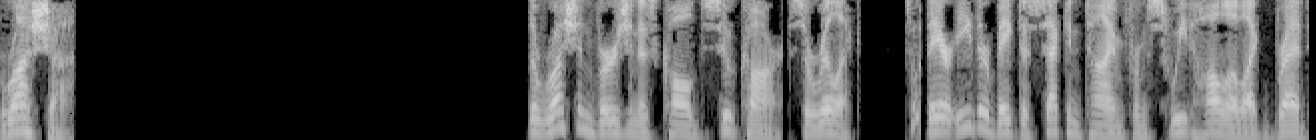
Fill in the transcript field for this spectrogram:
Russia The Russian version is called sukhar Cyrillic. They are either baked a second time from sweet challah like bread,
